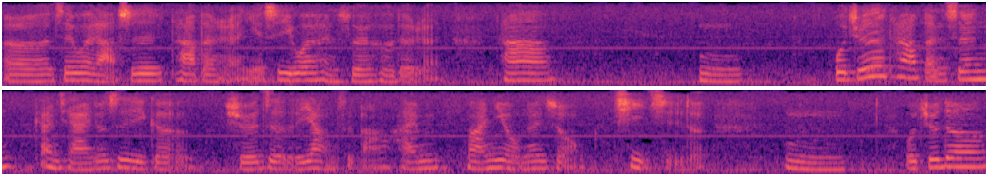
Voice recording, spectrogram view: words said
呃，这位老师他本人也是一位很随和的人，他，嗯，我觉得他本身看起来就是一个学者的样子吧，还蛮有那种气质的。嗯，我觉得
